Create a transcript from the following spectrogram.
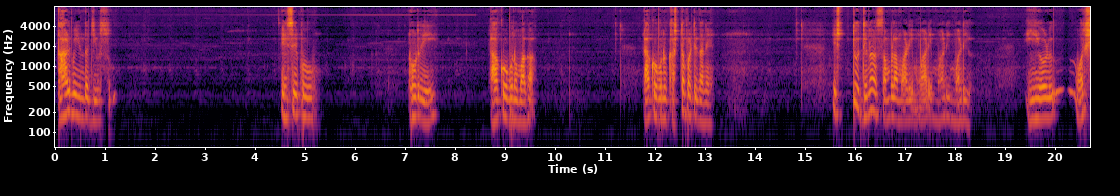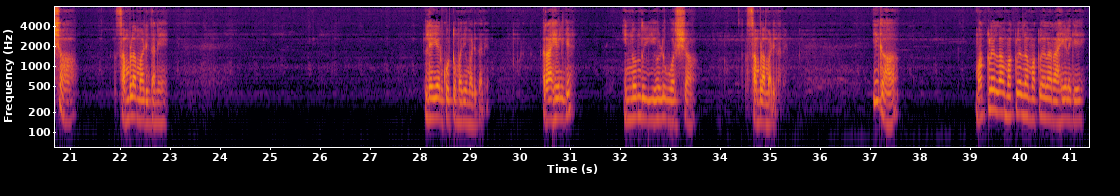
ತಾಳ್ಮೆಯಿಂದ ಜೀವಿಸು. ಏಸೇಪು, ನೋಡ್ರಿ, ಯಾಕೋಬನ ಮಗ. ಯಾಕೋಬನು ಕಷ್ಟಪಟ್ಟಿದ್ದಾನೆ. ಎಷ್ಟು ದಿನ ಸಂಬಳ ಮಾಡಿ ಮಾಡಿ ಮಾಡಿ ಮಾಡಿ ಏಳು ವರ್ಷ ಸಂಬಳ ಮಾಡಿದ್ದಾನೆ. ಲೇಯನ್ ಕೊಟ್ಟು ಮದುವೆ ಮಾಡಿದ್ದಾನೆ. ರಾಹೇಲ್ಗೆ ಇನ್ನೊಂದು ಏಳು ವರ್ಷ ಸಂಬಳ ಮಾಡಿದ್ದಾನೆ. ಈಗ ಮಕ್ಕಳೆಲ್ಲ ಮಕ್ಕಳೆಲ್ಲ ಮಕ್ಕಳೆಲ್ಲ ರಾಹೇಳಿಗೆ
